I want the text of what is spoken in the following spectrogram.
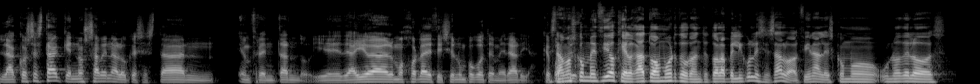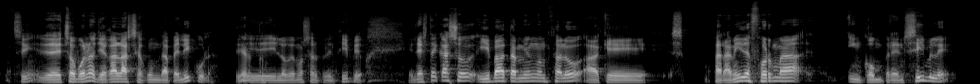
La cosa está que no saben a lo que se están enfrentando. Y de ahí a lo mejor la decisión un poco temeraria. Que Estamos ci- convencidos que el gato ha muerto durante toda la película y se salva. Al final es como uno de los. Sí, de hecho, bueno, llega la segunda película Cierto. y lo vemos al principio. En este caso, iba también Gonzalo a que, para mí, de forma incomprensible,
